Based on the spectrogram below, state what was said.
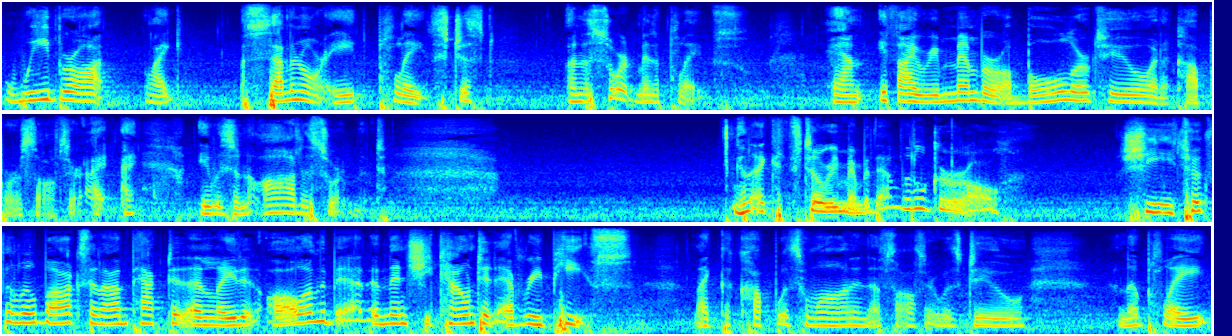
we brought like seven or eight plates, just an assortment of plates. And if I remember a bowl or two and a cup or a saucer, I, I, it was an odd assortment. And I can still remember that little girl. She took the little box and unpacked it and laid it all on the bed. And then she counted every piece. Like the cup was one and the saucer was two and the plate.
